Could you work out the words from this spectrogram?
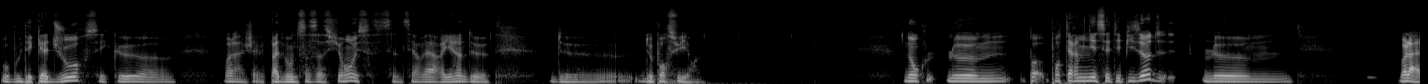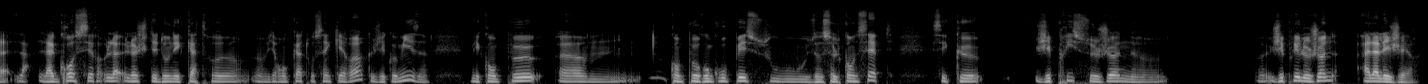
bout des quatre jours. C'est que voilà, j'avais pas de bonnes sensations et ça, ne servait à rien de, poursuivre. Donc, pour, terminer cet épisode, voilà, la, grosse erreur, là, je t'ai donné quatre, environ 4 ou 5 erreurs que j'ai commises, mais qu'on peut, euh, qu'on peut regrouper sous un seul concept, c'est que j'ai pris ce jeûne, euh, j'ai pris le jeûne à la légère.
